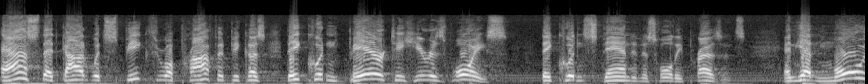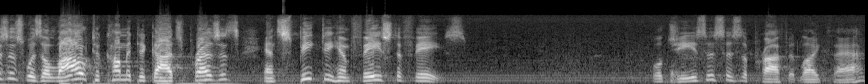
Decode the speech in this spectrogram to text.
asked that God would speak through a prophet because they couldn't bear to hear his voice they couldn't stand in his holy presence. And yet Moses was allowed to come into God's presence and speak to him face to face. Well, Jesus is a prophet like that,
